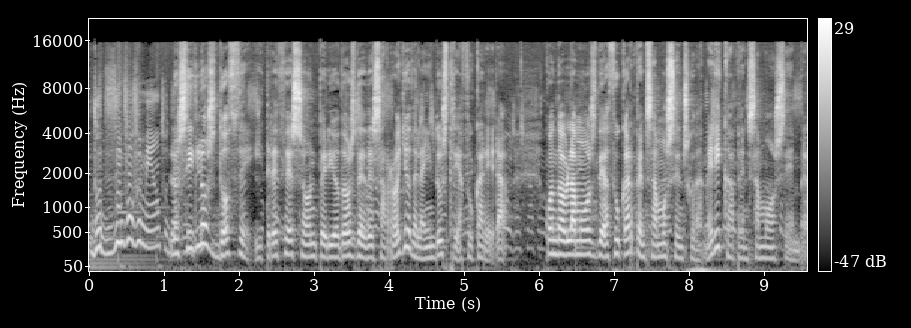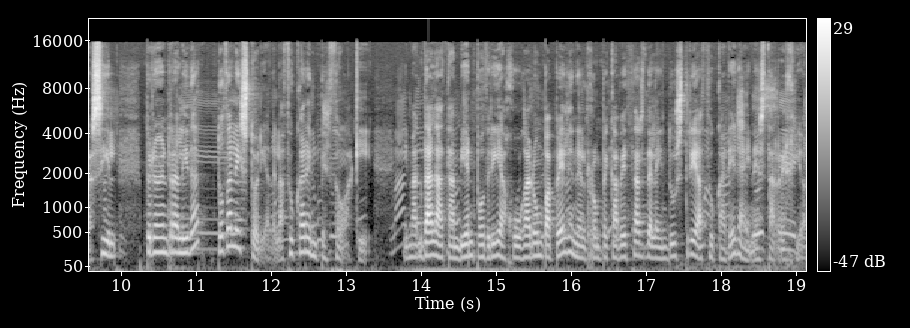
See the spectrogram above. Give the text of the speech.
los siglos XII y XIII son periodos de desarrollo de la industria azucarera. Cuando hablamos de azúcar pensamos en Sudamérica, pensamos en Brasil, pero en realidad toda la historia del azúcar empezó aquí. Y Magdala también podría jugar un papel en el rompecabezas de la industria azucarera en esta región.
